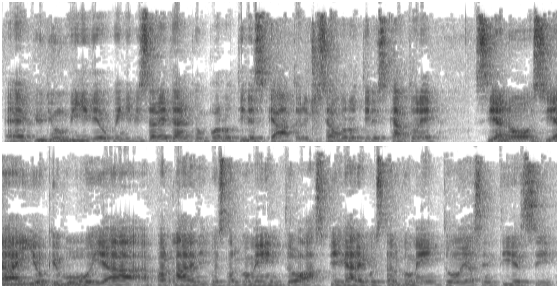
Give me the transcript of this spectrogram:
eh, più di un video, quindi vi sarete anche un po' rotti le scatole, ci siamo rotti le scatole sia, no, sia io che voi a, a parlare di questo argomento, a spiegare questo argomento e a sentirsi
